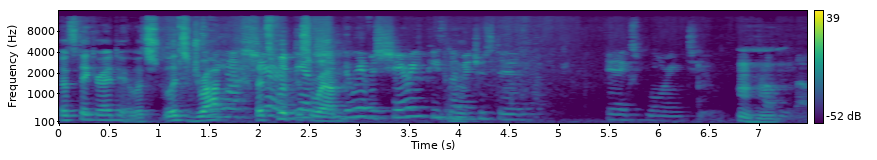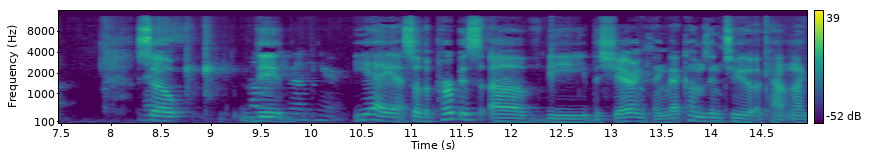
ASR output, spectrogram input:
Let's take your idea. Let's let's drop. have Let's flip we this around. Then we have a sharing piece that I'm Mhm. interested in exploring too. Mhm. So the yeah yeah. So the purpose of the the sharing thing that comes into account like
